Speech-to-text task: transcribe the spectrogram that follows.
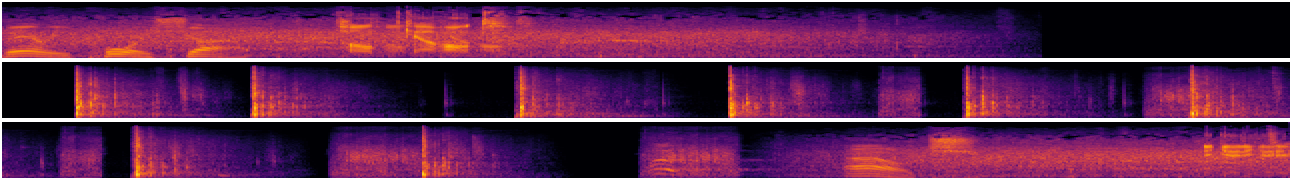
Very poor shot. Trente, quarante. Ouch. Égalité.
